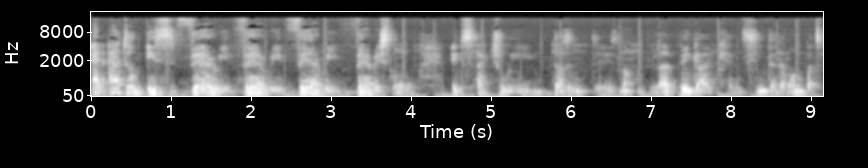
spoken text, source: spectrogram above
An atom is very, very, very, very small. It's actually doesn't is not that big. I can see it at the moment, but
